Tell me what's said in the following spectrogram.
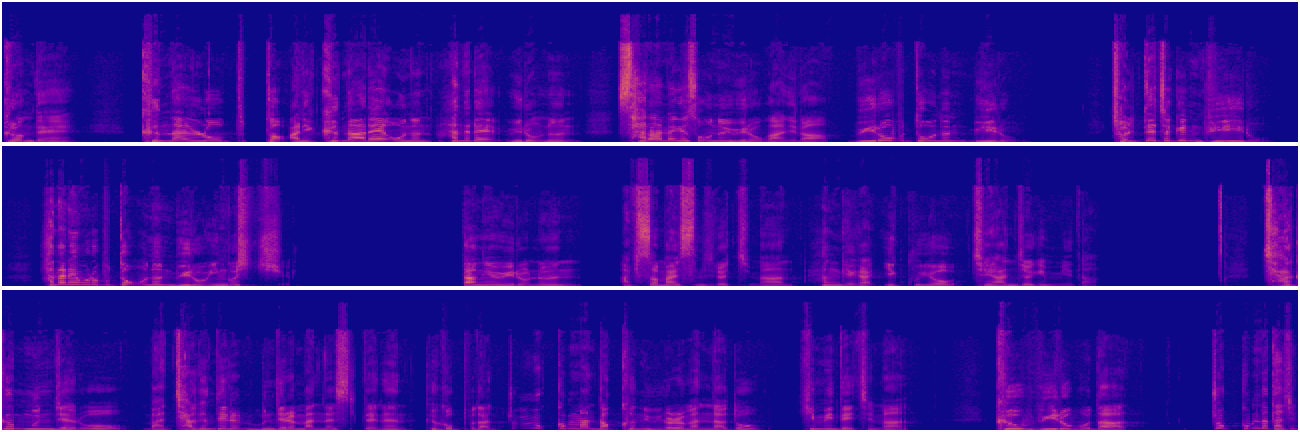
그런데 그날로부터 아니 그날에 오는 하늘의 위로는 사람에게서 오는 위로가 아니라 위로부터 오는 위로, 절대적인 위로, 하나님으로부터 오는 위로인 것이지요. 땅의 위로는 앞서 말씀드렸지만 한계가 있고요, 제한적입니다. 작은 문제로 작은 문제를 만났을 때는 그것보다 조금만 더 큰 위로를 만나도 힘이 되지만 그 위로보다 조금 더 다시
